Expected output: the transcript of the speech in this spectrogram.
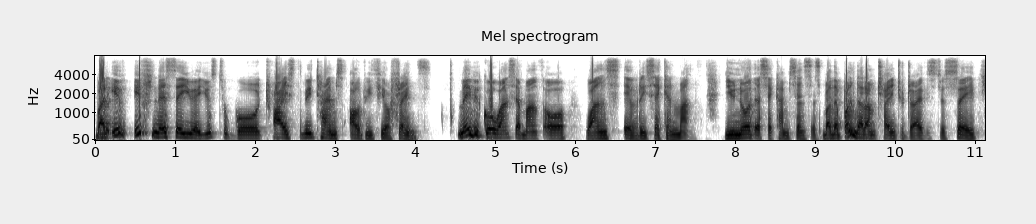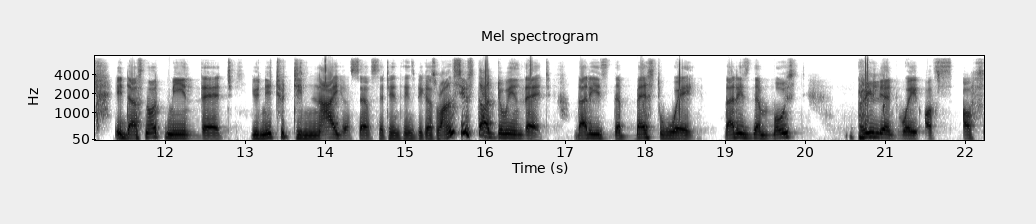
But if, if let's say you are used to go twice, three times out with your friends, maybe go once a month or once every second month. You know the circumstances. But the point that I'm trying to drive is to say it does not mean that you need to deny yourself certain things because once you start doing that, that is the best way, that is the most brilliant way of, of,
